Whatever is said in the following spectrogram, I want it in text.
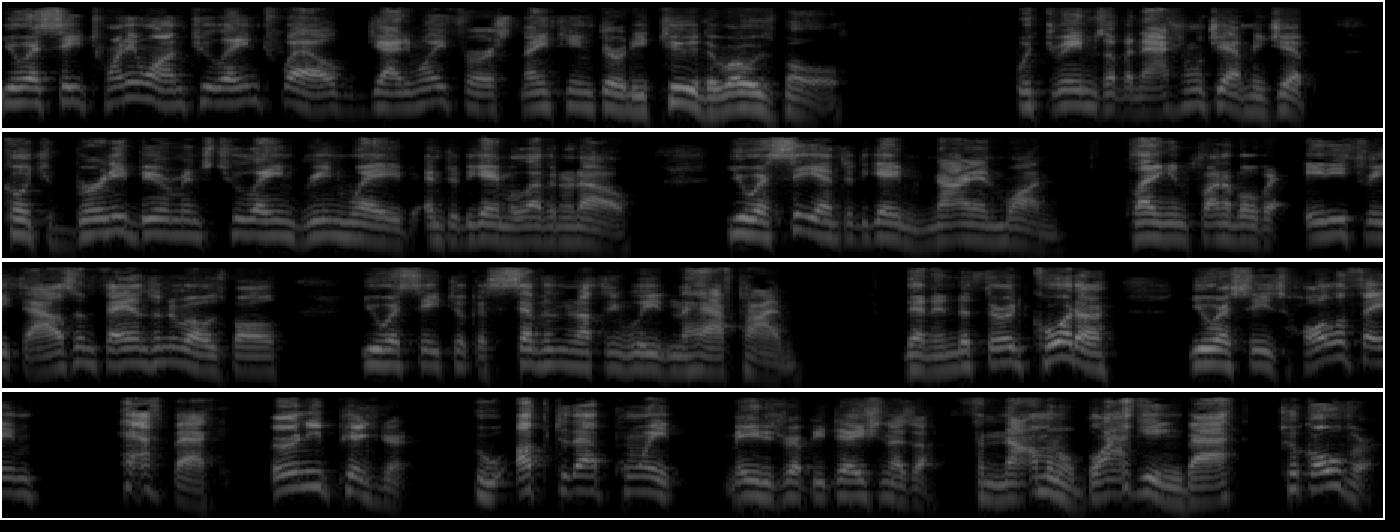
USC 21, Tulane 12, January 1st, 1932, the Rose Bowl. With dreams of a national championship, Coach Bernie Bierman's Tulane Green Wave entered the game 11 0. USC entered the game 9 1. Playing in front of over 83,000 fans in the Rose Bowl, USC took a 7 0 lead in the halftime. Then in the third quarter, USC's Hall of Fame halfback, Ernie Pinckert, who up to that point made his reputation as a phenomenal blocking back, took over.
